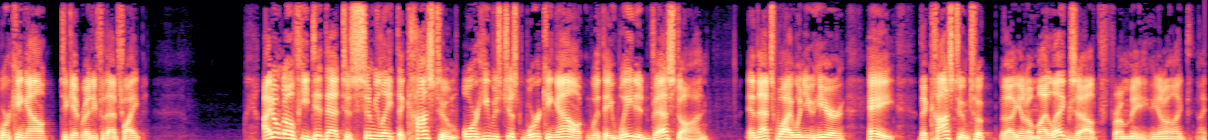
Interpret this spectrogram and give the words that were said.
working out to get ready for that fight? I don't know if he did that to simulate the costume or he was just working out with a weighted vest on. And that's why when you hear, hey, the costume took uh, you know my legs out from me. You know, I, I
